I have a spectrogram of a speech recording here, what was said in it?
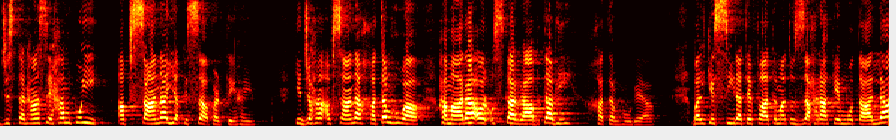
जिस तरह से हम कोई अफसाना या किस्सा पढ़ते हैं, कि जहाँ अफसाना ख़त्म हुआ, हमारा और उसका रबता भी ख़त्म हो गया। बल्कि सीरत फ़ातिमा तो जहरा के मुताला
